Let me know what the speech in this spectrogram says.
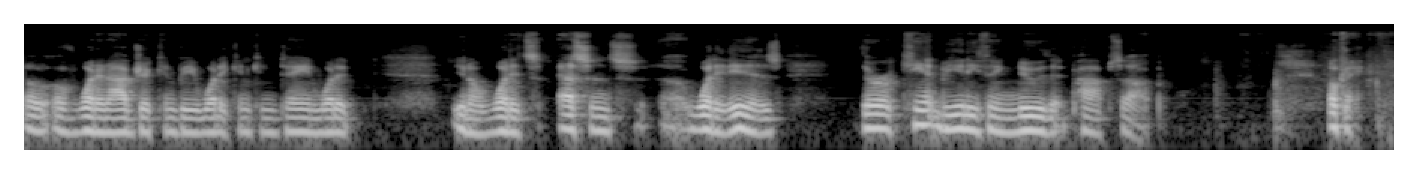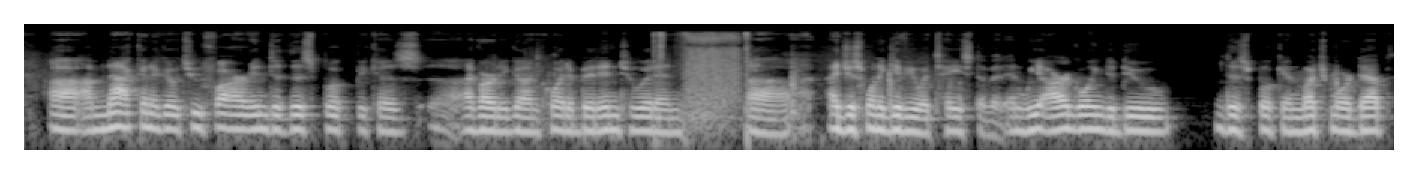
of, of what an object can be, what it can contain, what it, you know, what its essence, uh, what it is, there can't be anything new that pops up. Okay, uh, I'm not going to go too far into this book because uh, I've already gone quite a bit into it, and uh, I just want to give you a taste of it. And we are going to do this book in much more depth.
